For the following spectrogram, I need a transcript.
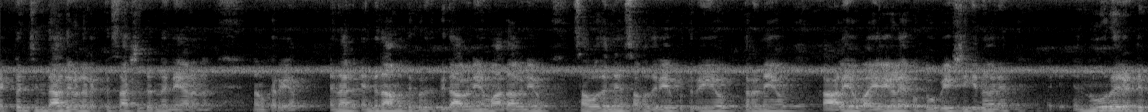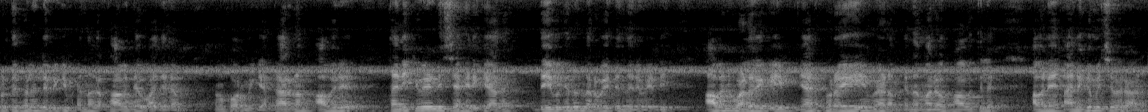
രക്തം ചിന്താതെയുള്ള രക്തസാക്ഷിത്വം തന്നെയാണെന്ന് നമുക്കറിയാം. എന്നാൽ എന്റെ നാമത്തെക്കുറിച്ച് പിതാവിനെയോ മാതാവിനെയോ സഹോദരനെയോ സഹോദരിയോ പുത്രിയോ പുത്രനെയോ കാളയോ വയലുകളെയോ ഒക്കെ ഉപേക്ഷിക്കുന്നവന് നൂറ് ഇരട്ടി പ്രതിഫലം ലഭിക്കും എന്ന കർത്താവിന്റെ വചനം നമുക്ക് ഓർമ്മിക്കാം. കാരണം അവർ തനിക്ക് വേണ്ടി ശേഖരിക്കാതെ ദൈവഹിതം നിറവേറ്റുന്നതിന് വേണ്ടി അവൻ വളരുകയും ഞാൻ കുറയുകയും വേണം എന്ന മനോഭാവത്തിൽ അവനെ അനുഗമിച്ചവരാണ്.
